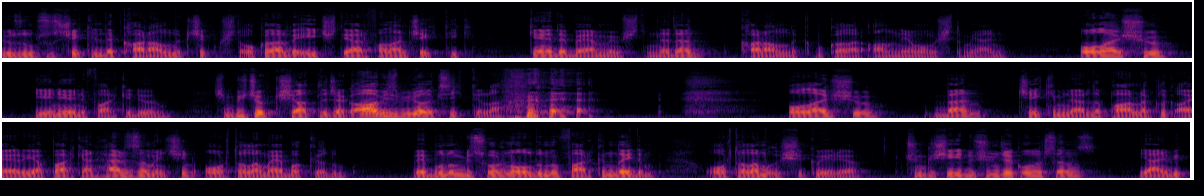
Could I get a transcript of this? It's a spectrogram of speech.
lüzumsuz şekilde karanlık çıkmıştı. O kadar da HDR falan çektik. Gene de beğenmemiştim. Neden karanlık bu kadar anlayamamıştım yani. Olay şu. Yeni yeni fark ediyorum. Şimdi birçok kişi atlayacak. Aa biz biliyorduk siktir lan. Olay şu. Ben çekimlerde parlaklık ayarı yaparken her zaman için ortalamaya bakıyordum. Ve bunun bir sorun olduğunun farkındaydım. Ortalama ışık veriyor. Çünkü şeyi düşünecek olursanız yani bir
